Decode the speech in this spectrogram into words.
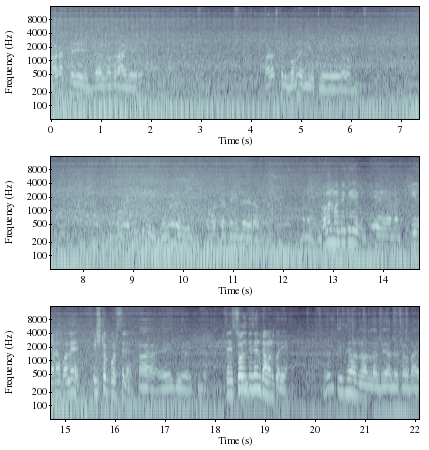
হঠাৎ করে দশ বছর আগে হঠাৎ করে ইয়েতে উম, গমের গমের অবস্থা থেকে এরকম। মানে গমের মধ্যে কি মানে কি যেন বলে স্টক করছিলেন হ্যাঁ হ্যাঁ এই দিয়ে হয়েছিল। তো চলতেছেন কেমন করে চলতেছে দেয়ালে সবাই।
